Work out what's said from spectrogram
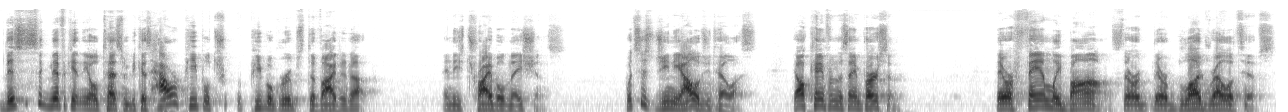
This is significant in the Old Testament because how are people, people groups divided up in these tribal nations? What's this genealogy tell us? They all came from the same person. They were family bonds. They were, they were blood relatives.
